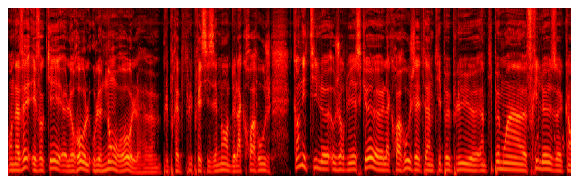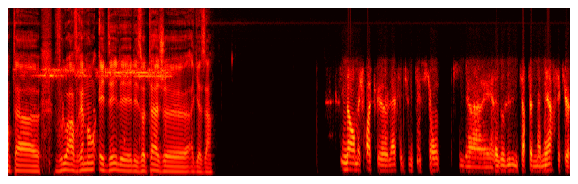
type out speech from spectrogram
On avait évoqué euh, le rôle ou le non-rôle, plus, plus précisément, de la Croix-Rouge. Qu'en est-il aujourd'hui? Est-ce que la Croix-Rouge est un petit peu plus, un petit peu moins frileuse quant à vouloir vraiment aider les, les otages à Gaza? Non, mais je crois que là, c'est une question qui est résolue d'une certaine manière. C'est que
